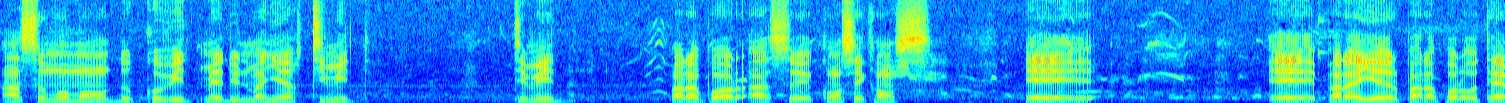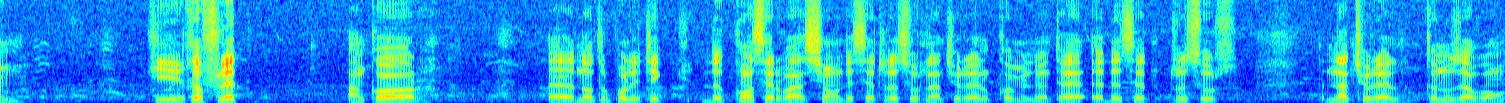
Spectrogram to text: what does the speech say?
en ce moment de Covid, mais d'une manière timide. Timide par rapport à ses conséquences et, par ailleurs par rapport au thème qui reflète encore euh, notre politique de conservation de cette ressource naturelle communautaire, de cette ressource naturelle que nous avons.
